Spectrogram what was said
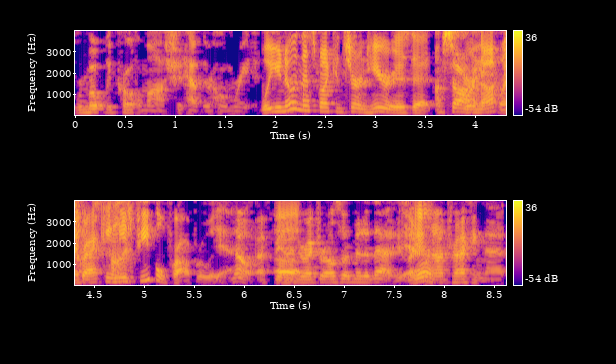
remotely pro Hamas should have their home raided. well, you know, and that's my concern here is that I'm sorry, we're not like, tracking these people properly. Yeah. No, FBI Uh, director also admitted that. He's like, we're not tracking that.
